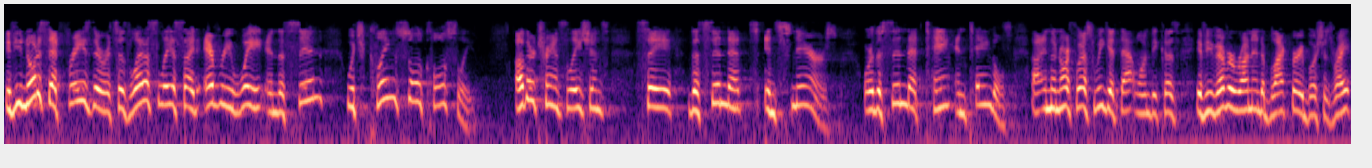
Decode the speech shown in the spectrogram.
If you notice that phrase there, it says, Let us lay aside every weight and the sin which clings so closely. Other translations say the sin that ensnares or the sin that tang- entangles. Uh, in the Northwest, we get that one because if you've ever run into blackberry bushes, right,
